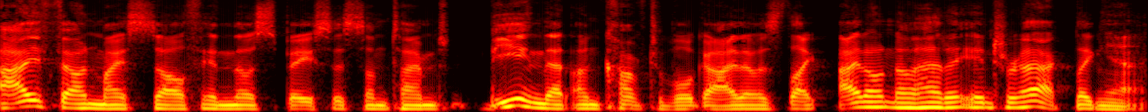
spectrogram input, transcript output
I found myself in those spaces sometimes being that uncomfortable guy that was like, I don't know how to interact. Like, yeah.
